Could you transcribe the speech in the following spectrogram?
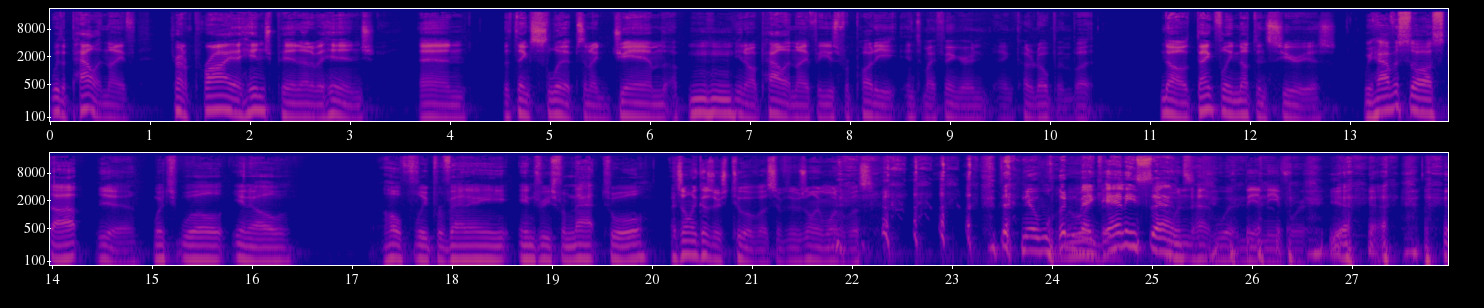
with a palette knife, trying to pry a hinge pin out of a hinge, and the thing slips, and I jammed a, Mhm. you know, a palette knife I use for putty into my finger and, and cut it open. But no, thankfully, nothing serious. We have a SawStop, Yeah. which will, you know, hopefully prevent any injuries from that tool. It's only because there's two of us. If there was only one of us, then it wouldn't, wouldn't make be- any sense. wouldn't, have, wouldn't be a need for it. yeah.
